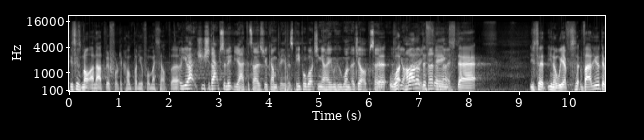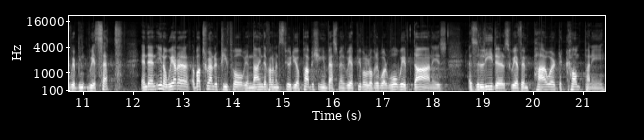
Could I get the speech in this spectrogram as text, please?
this is not an advert for the company or for myself. Uh, Oh, you actually should absolutely advertise your company. There's people watching at home who want a job. So Uh, what, you're one of the let them know. things that you said, you know, we have value that we've been, we are set. And then, you know, we are uh, about 300 people. We have nine development studio, publishing investment. We have people all over the world. What we've done is, as leaders, we have empowered the company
